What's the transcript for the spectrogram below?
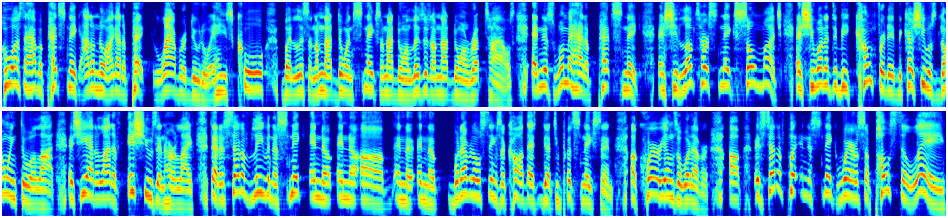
Who wants to have a pet snake? I don't know. I got a pet labradoodle and he's cool, but listen, I'm not doing snakes, I'm not doing lizards, I'm not doing reptiles. And this woman had a pet snake and she loved her snake so much and she wanted to be comforted because she was going through a lot and she had a lot of issues in her life that instead of leaving a snake in the in the uh in the in the whatever those things are called that, that you put snakes in, aquariums or whatever. Uh, instead of putting the snake where it's supposed to lay,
